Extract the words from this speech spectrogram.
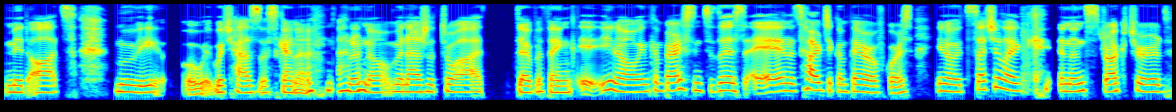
mid aughts movie, which has this kind of I don't know menage a trois type of thing you know in comparison to this and it's hard to compare of course. You know it's such a like an unstructured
